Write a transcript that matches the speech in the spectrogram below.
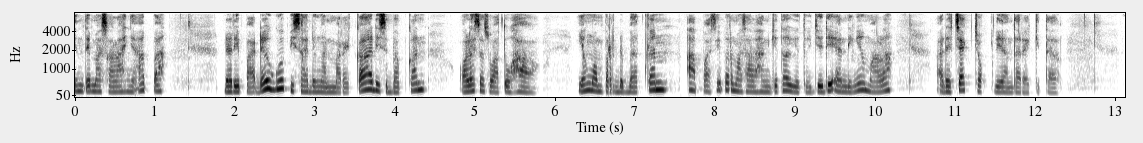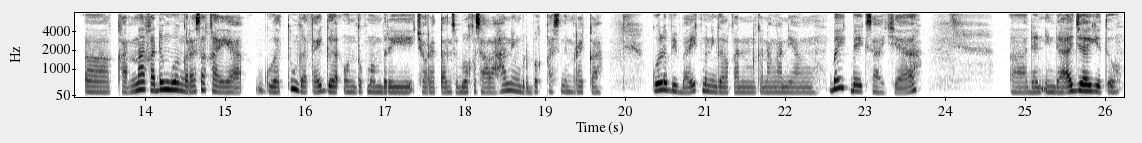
inti masalahnya apa. Daripada gue pisah dengan mereka disebabkan oleh sesuatu hal yang memperdebatkan apa sih permasalahan kita gitu. Jadi endingnya malah ada cekcok di antara kita. Uh, karena kadang gue ngerasa kayak gue tuh nggak tega untuk memberi coretan sebuah kesalahan yang berbekas di mereka. Gue lebih baik meninggalkan kenangan yang baik-baik saja uh, dan indah aja gitu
